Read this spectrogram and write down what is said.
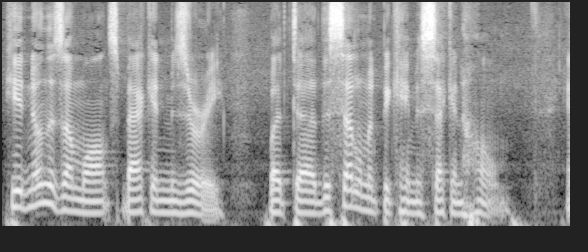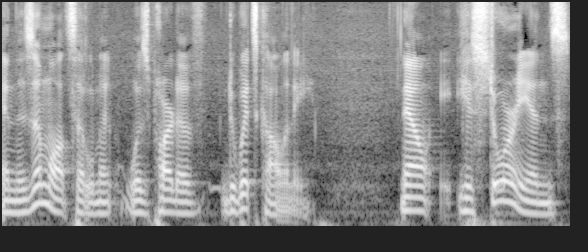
He had known the Zumwalts back in Missouri but uh, this settlement became his second home. And the Zumwalt settlement was part of DeWitt's colony. Now, historians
